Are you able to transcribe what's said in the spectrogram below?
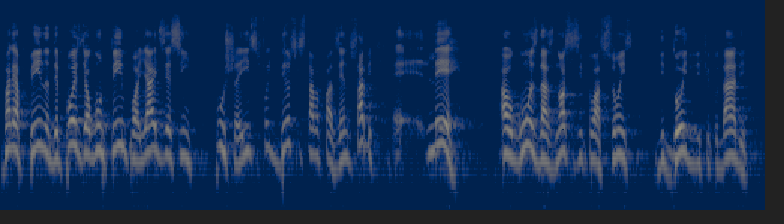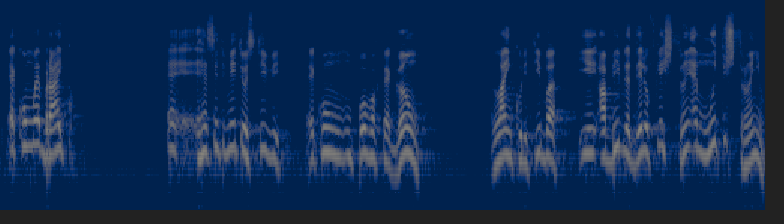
Vale a pena, depois de algum tempo, olhar e dizer assim: puxa, isso foi Deus que estava fazendo. Sabe, é, ler algumas das nossas situações de dor e de dificuldade é como o hebraico. É, é, recentemente eu estive é, com um povo afegão lá em Curitiba e a Bíblia dele eu fiquei estranho, é muito estranho.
